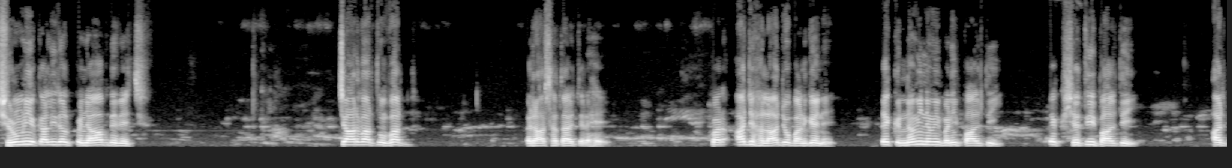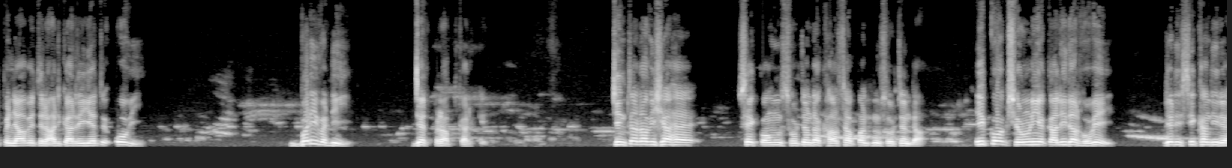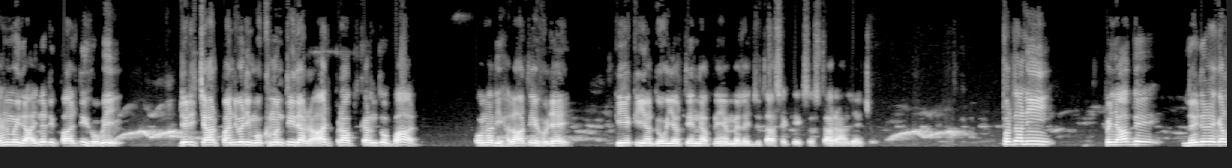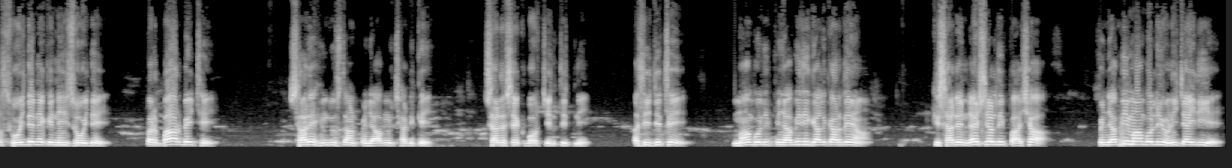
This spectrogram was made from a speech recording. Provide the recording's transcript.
ਸ਼੍ਰੋਮਣੀ ਅਕਾਲੀ ਦਲ ਪੰਜਾਬ ਦੇ ਵਿੱਚ ਚਾਰ ਵਾਰ ਤੋਂ ਵੱਧ ਰਾਸਤਾ ਚ ਰਹੇ। ਪਰ ਅੱਜ ਹਾਲਾਤ ਜੋ ਬਣ ਗਏ ਨੇ, ਇੱਕ ਨਵੀਂ ਨਵੀਂ ਬਣੀ ਪਾਰਟੀ ਇੱਕ ਖੇਤਰੀ ਪਾਰਟੀ ਅੱਜ ਪੰਜਾਬ ਵਿੱਚ ਰਾਜ ਕਰ ਰਹੀ ਹੈ ਤੇ ਉਹ ਵੀ ਬੜੀ ਵੱਡੀ ਜਿੱਤ ਪ੍ਰਾਪਤ ਕਰਕੇ। ਚਿੰਤਾ ਦਾ ਵਿਸ਼ਾ ਹੈ ਸਿੱਖ ਕੌਮ ਨੂੰ ਸੋਚਣ ਦਾ, ਖਾਲਸਾ ਪੰਥ ਨੂੰ ਸੋਚਣ ਦਾ। ਇੱਕੋ ਇੱਕ ਸ਼੍ਰੋਮਣੀ ਅਕਾਲੀ ਦਲ ਹੋਵੇ, ਜਿਹੜੀ ਸਿੱਖਾਂ ਦੀ ਰਹਿਨਮਾਈ ਰਾਜਨੀਤਿਕ ਪਾਰਟੀ ਹੋਵੇ, ਜਿਹੜੀ 4-5 ਵਾਰੀ ਮੁੱਖ ਮੰਤਰੀ ਦਾ ਰਾਜ ਪ੍ਰਾਪਤ ਕਰਨ ਤੋਂ ਬਾਅਦ ਉਹਨਾਂ ਦੀ ਹਾਲਾਤ ਇਹ ਹੋ ਜਾਏ ਕਿ ਇੱਕ ਜਾਂ ਦੋ ਜਾਂ ਤਿੰਨ ਆਪਣੇ ਐਮਐਲਏ ਜਿਤਾ ਸਕੇ 117 ਵਾਲਿਆਂ ਚੋਂ। ਪਤਾ ਨਹੀਂ ਪੰਜਾਬ ਦੇ ਲੀਡਰ ਇਹ ਗੱਲ ਸੋਚਦੇ ਨੇ ਕਿ ਨਹੀਂ ਸੋਚਦੇ, ਪਰ ਬਾਹਰ ਬੈਠੇ ਸਾਰੇ ਹਿੰਦੁਸਤਾਨ ਪੰਜਾਬ ਨੂੰ ਛੱਡ ਕੇ ਸਾਰੇ ਸਿੱਖ ਬਹੁਤ ਚਿੰਤਿਤ ਨੇ। ਅਸੀਂ ਜਿੱਥੇ ਮਾਂ ਬੋਲੀ ਪੰਜਾਬੀ ਦੀ ਗੱਲ ਕਰਦੇ ਹਾਂ ਕਿ ਸਾਡੇ ਨੈਸ਼ਨਲ ਦੀ ਭਾਸ਼ਾ ਪੰਜਾਬੀ ਮਾਂ ਬੋਲੀ ਹੋਣੀ ਚਾਹੀਦੀ ਹੈ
